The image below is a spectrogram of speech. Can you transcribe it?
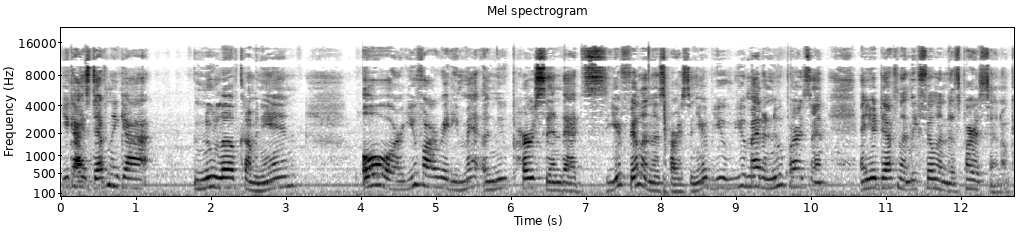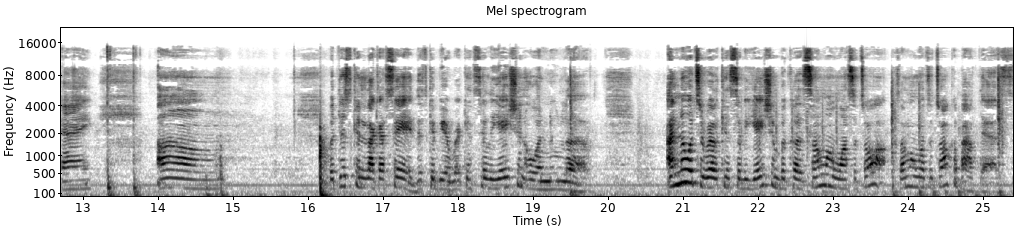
you guys definitely got new love coming in or you've already met a new person that's you're feeling this person you you you met a new person and you're definitely feeling this person okay um but this can like i said this could be a reconciliation or a new love I know it's a reconciliation because someone wants to talk. Someone wants to talk about this.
